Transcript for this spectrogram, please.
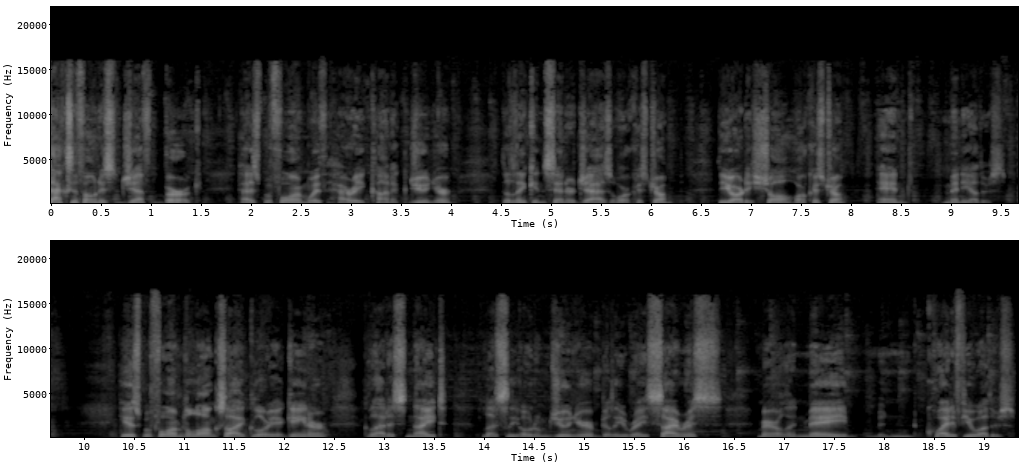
saxophonist Geoff Burke has performed with Harry Connick Jr., the Lincoln Center Jazz Orchestra, the Artie Shaw Orchestra, and many others. He has performed alongside Gloria Gaynor, Gladys Knight, Leslie Odom Jr., Billy Ray Cyrus, Marilyn Maye, and quite a few others.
